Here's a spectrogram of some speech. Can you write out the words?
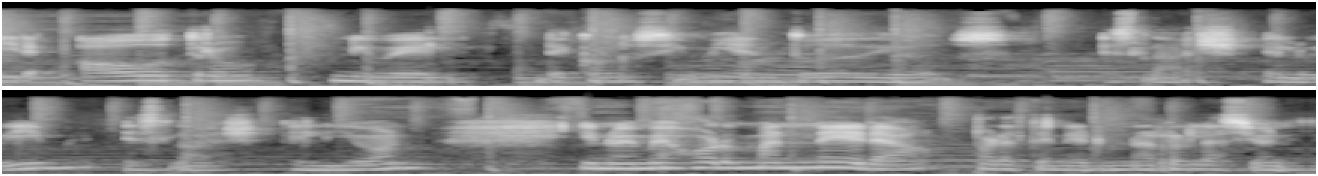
Ir a otro nivel de conocimiento de Dios, slash Elohim, slash Elión, y no hay mejor manera para tener una relación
